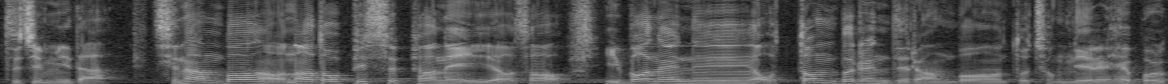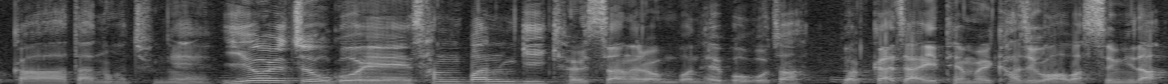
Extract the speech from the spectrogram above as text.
두지입니다. 지난번 어나더 오피스 편에 이어서 이번에는 어떤 브랜드를 한번 또 정리를 해볼까 하던 와중에 이얼즈 오거의 상반기 결산을 한번 해보고자 몇 가지 아이템을 가지고 와봤습니다.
